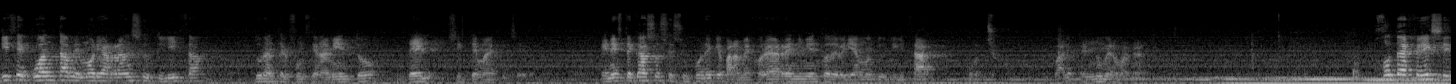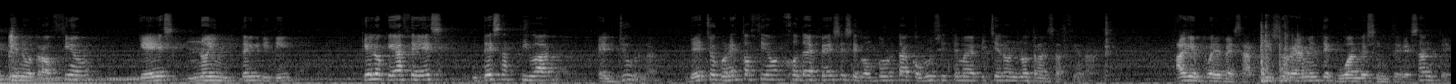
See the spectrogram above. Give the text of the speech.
dice cuánta memoria RAM se utiliza durante el funcionamiento del sistema de ficheros. En este caso se supone que para mejorar el rendimiento deberíamos de utilizar 8, ¿vale? El número más grande. JFS tiene otra opción que es No Integrity, que lo que hace es desactivar el journal. De hecho, con esta opción JFS se comporta como un sistema de ficheros no transaccional. Alguien puede pensar, ¿y eso realmente cuándo es interesante?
